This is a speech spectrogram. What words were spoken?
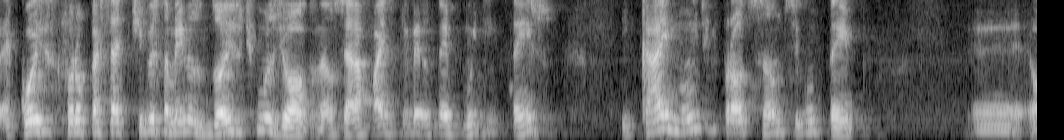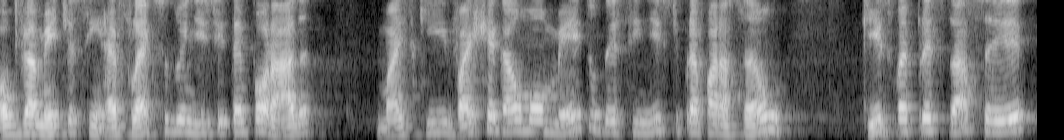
é, coisas que foram perceptíveis também nos dois últimos jogos. Né? O Ceará faz o primeiro tempo muito intenso e cai muito de produção no segundo tempo. É, obviamente, assim, reflexo do início de temporada, mas que vai chegar um momento desse início de preparação que isso vai precisar ser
